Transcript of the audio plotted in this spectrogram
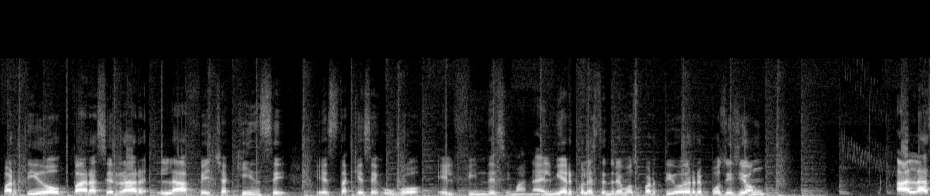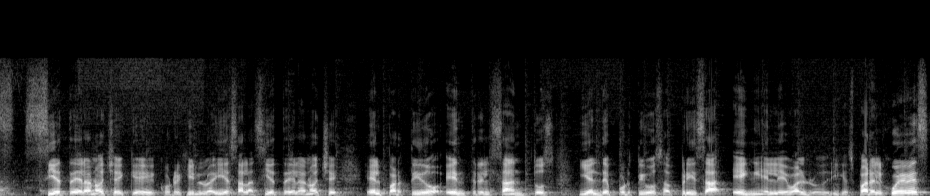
partido para cerrar la fecha 15, esta que se jugó el fin de semana. El miércoles tendremos partido de reposición a las 7 de la noche, hay que corregirlo ahí, es a las 7 de la noche el partido entre el Santos y el Deportivo Saprissa en el Eval Rodríguez. Para el jueves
